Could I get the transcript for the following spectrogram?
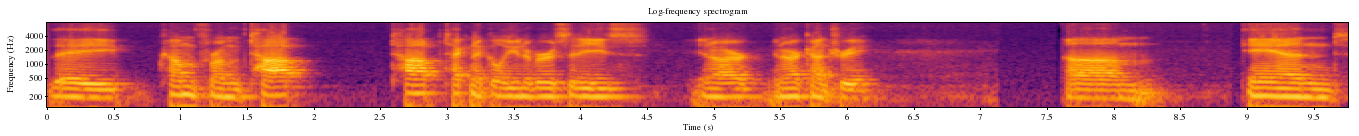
They come from top top technical universities in our in our country, um, and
